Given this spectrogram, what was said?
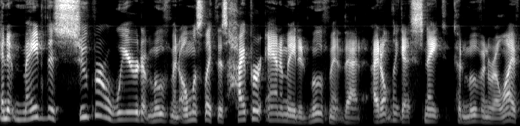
and it made this super weird movement, almost like this hyper animated movement that I don't think a snake could move in real life.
